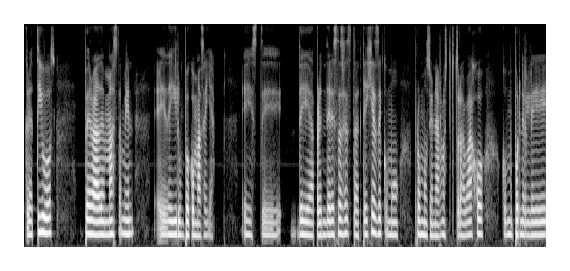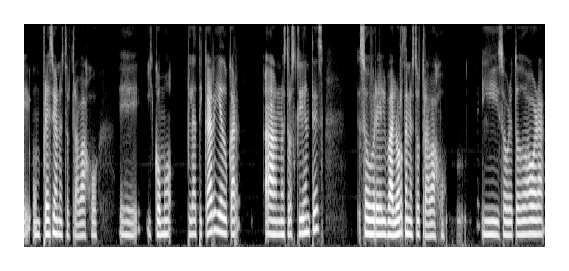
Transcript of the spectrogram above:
creativos, pero además también de ir un poco más allá este, de aprender estas estrategias de cómo promocionar nuestro trabajo, cómo ponerle un precio a nuestro trabajo eh, y cómo platicar y educar a nuestros clientes sobre el valor de nuestro trabajo. Y sobre todo ahora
